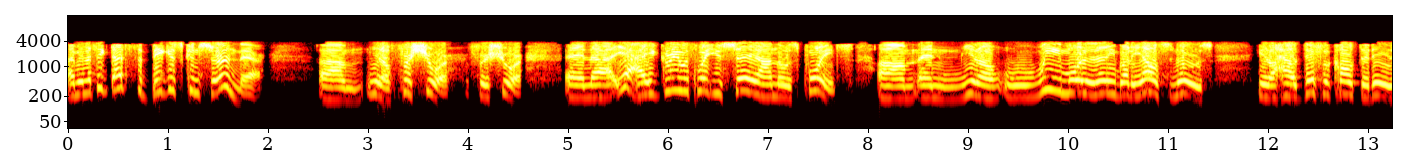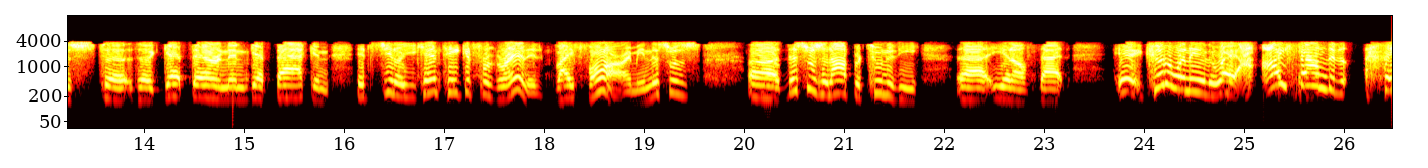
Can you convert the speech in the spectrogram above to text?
I mean, I think that's the biggest concern there. Um, you know, for sure, for sure. And uh, yeah, I agree with what you say on those points. Um, and you know, we more than anybody else knows, you know, how difficult it is to to get there and then get back. And it's you know, you can't take it for granted by far. I mean, this was uh, this was an opportunity, uh, you know, that it could have went either way. I, I found it. I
